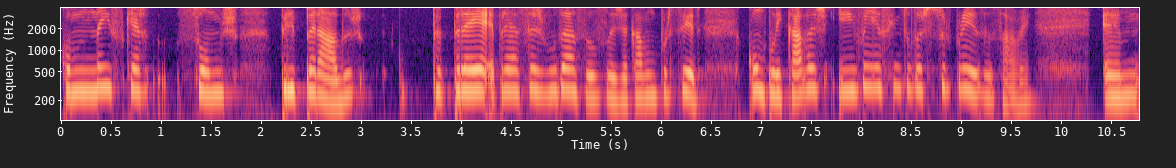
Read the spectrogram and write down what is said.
como nem sequer somos preparados para, para essas mudanças, ou seja, acabam por ser complicadas e vêm assim todas de surpresa, sabem? Um,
